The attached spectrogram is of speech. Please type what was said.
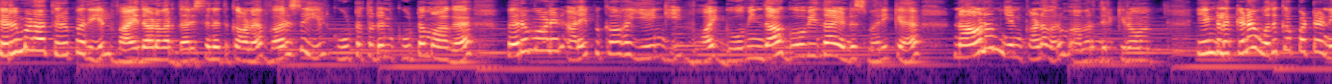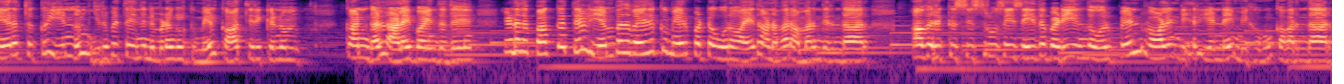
திருமலா திருப்பதியில் வயதானவர் தரிசனத்துக்கான வரிசையில் கூட்டத்துடன் கூட்டமாக பெருமாளின் அழைப்புக்காக ஏங்கி வாய் கோவிந்தா கோவிந்தா என்று ஸ்மரிக்க நானும் என் கணவரும் அமர்ந்திருக்கிறோம். எங்களுக்கென ஒதுக்கப்பட்ட நேரத்துக்கு இன்னும் இருபத்தைந்து நிமிடங்களுக்கு மேல் காத்திருக்கணும். கண்கள் அலைபாய்ந்தது. எனது பக்கத்தில் எண்பது வயதுக்கு மேற்பட்ட ஒரு வயதானவர் அமர்ந்திருந்தார். அவருக்கு சிஸ்ரூசை செய்தபடி இருந்த ஒரு பெண் வாலண்டியர் என்னை மிகவும் கவர்ந்தார்.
